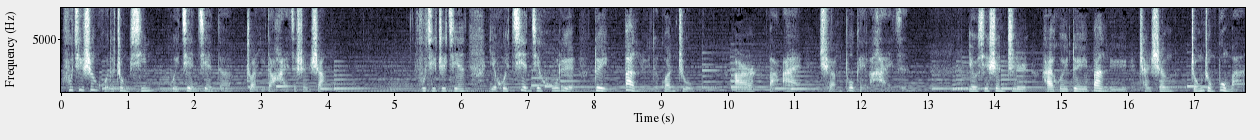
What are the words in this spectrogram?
夫妻生活的重心会渐渐地转移到孩子身上，夫妻之间也会渐渐忽略对伴侣的关注，而把爱全部给了孩子。有些甚至还会对伴侣产生种种不满，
